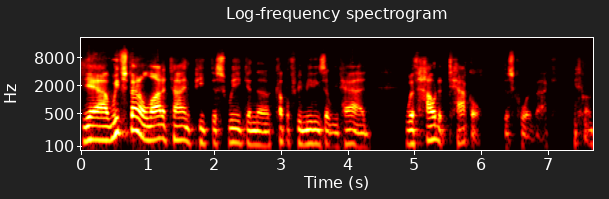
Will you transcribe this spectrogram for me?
Yeah, we've spent a lot of time, Pete, this week in the couple three meetings that we've had with how to tackle this quarterback. You know,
